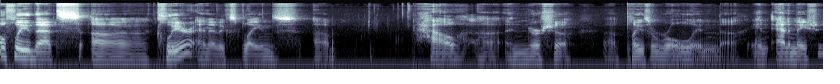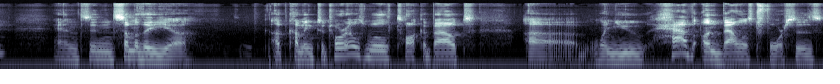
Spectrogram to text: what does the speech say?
Hopefully that's uh, clear and it explains uh, how inertia plays a role in in animation. And in some of the upcoming tutorials, we'll talk about uh, when you have unbalanced forces,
